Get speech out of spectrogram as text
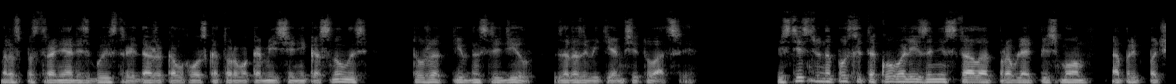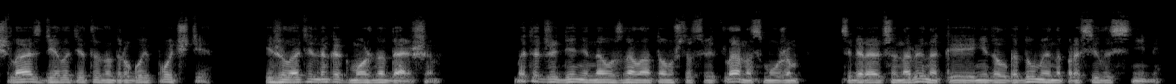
распространялись быстро, и даже колхоз, которого комиссия не коснулась, тоже активно следил за развитием ситуации. Естественно, после такого Лиза не стала отправлять письмо, а предпочла сделать это на другой почте, и желательно как можно дальше. В этот же день она узнала о том, что Светлана с мужем собираются на рынок, и, недолго думая, напросилась с ними.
